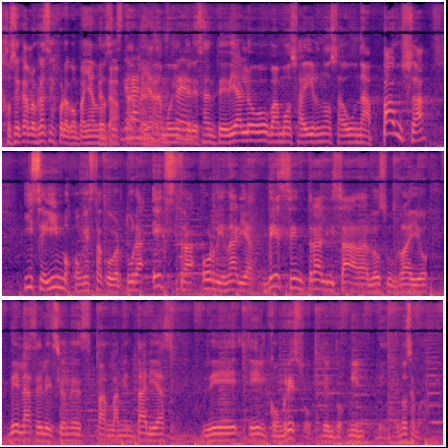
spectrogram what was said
José Carlos, gracias por acompañarnos esta mañana. Muy interesante diálogo. Vamos a irnos a una pausa y seguimos con esta cobertura extraordinaria, descentralizada, lo subrayo, de las elecciones parlamentarias del Congreso del 2020. No se muevan.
